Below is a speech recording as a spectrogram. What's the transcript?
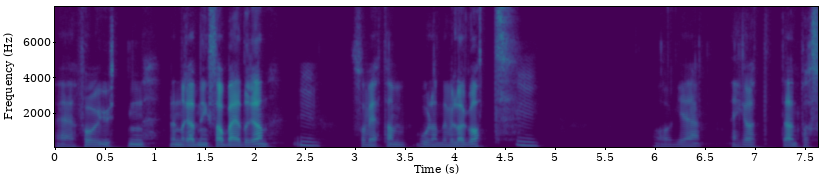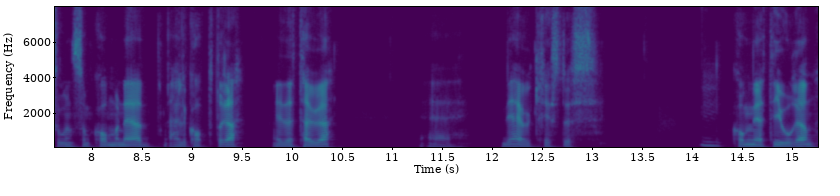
Eh, For uten den redningsarbeideren, Mm, så vet han hvordan det ville ha gått. mm, Og eh, jeg tenker at den personen som kommer ned med helikopteret i det tauet, eh, det er jo Kristus. Mm. Kom ned til jorden,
